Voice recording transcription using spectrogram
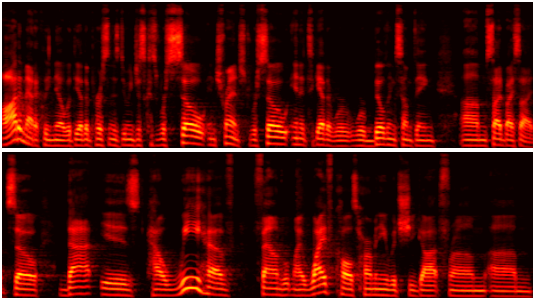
automatically know what the other person is doing just because we're so entrenched, we're so in it together, we're, we're building something um, side by side. So that is how we have found what my wife calls harmony, which she got from. Um,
